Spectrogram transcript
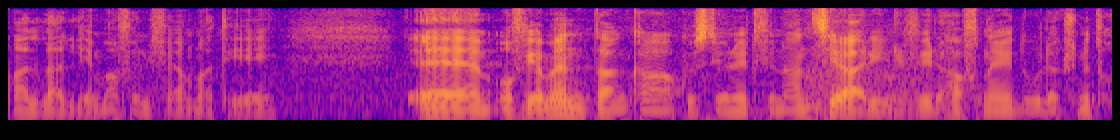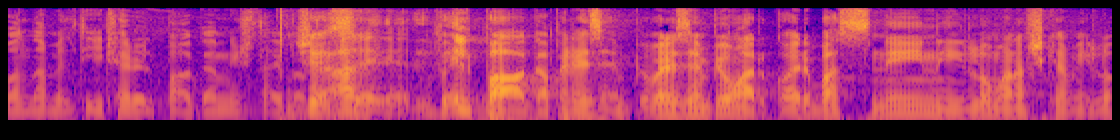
għall-għalliema fil-fehma tiegħi. Ovvjament anke kwistjonijiet finanzjarji, jiġifieri ħafna jgħidulek x'nidħol nagħmel teacher, il-paga mhix tajba biżżejjed. Il-paga pereżempju, pereżempju Marco erba' snin ilu, ma nafx kemm ilu,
